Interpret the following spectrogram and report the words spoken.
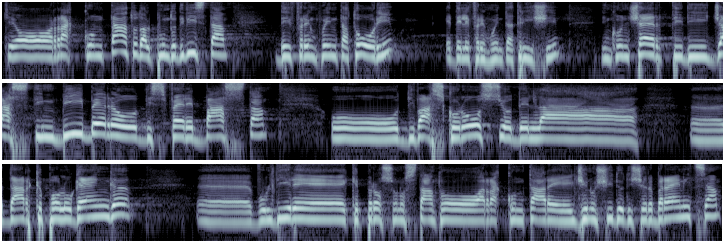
che ho raccontato dal punto di vista dei frequentatori e delle frequentatrici in concerti di Justin Bieber o di Sfere Basta o di Vasco Rossi o della eh, Dark Polo Gang. Eh, vuol dire che però sono stato a raccontare il genocidio di Srebrenica,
